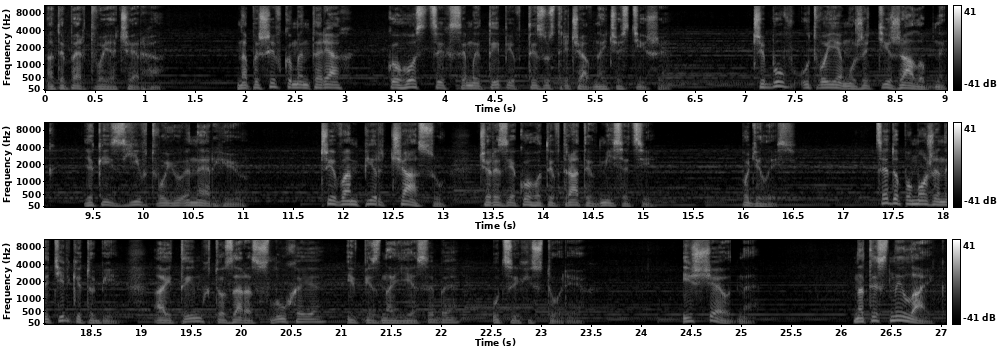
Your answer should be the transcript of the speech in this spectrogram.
А тепер твоя черга. Напиши в коментарях, кого з цих семи типів ти зустрічав найчастіше. Чи був у твоєму житті жалобник, який з'їв твою енергію? Чи вампір часу, через якого ти втратив місяці? Поділись. Це допоможе не тільки тобі, а й тим, хто зараз слухає і впізнає себе у цих історіях. І ще одне. Натисни лайк,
